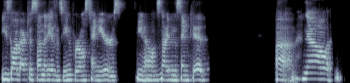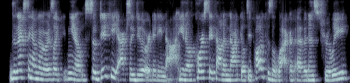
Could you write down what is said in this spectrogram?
he's going back to a son that he hasn't seen for almost 10 years. You know, it's not even the same kid. Um, now the next thing I'm gonna go is like, you know, so did he actually do it or did he not? You know, of course they found him not guilty, probably because of lack of evidence truly.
